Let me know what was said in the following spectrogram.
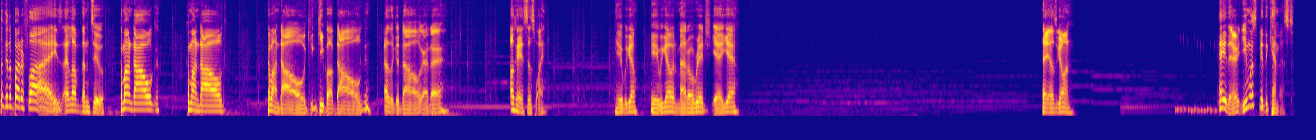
Look at the butterflies. I love them too. Come on, dog. Come on, dog. Come on, dog. You can keep up, dog. That's a good dog right there. Okay, it's this way. Here we go. Here we go to Meadow Ridge. Yeah, yeah. Hey, how's it going? Hey there, you must be the chemist.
